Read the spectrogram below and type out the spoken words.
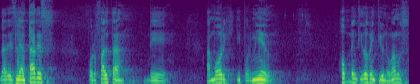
la deslealtad es por falta de amor y por miedo. Job 22, 21. Vamos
